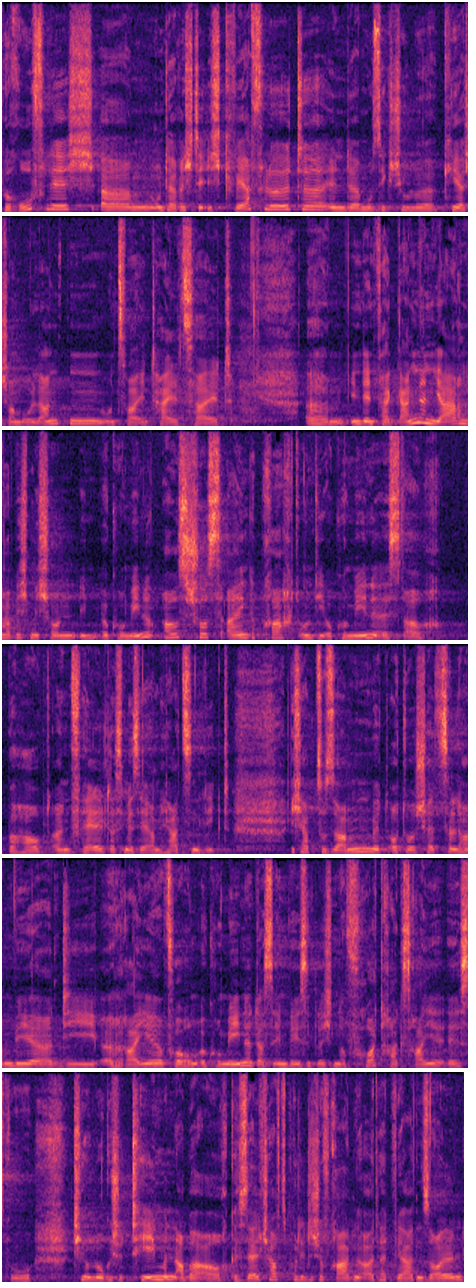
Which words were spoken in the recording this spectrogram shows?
Beruflich ähm, unterrichte ich Querflöte in der Musikschule Kirchambulanten und zwar in Teilzeit. Ähm, in den vergangenen Jahren habe ich mich schon im Ökumeneausschuss eingebracht und die Ökumene ist auch überhaupt ein Feld, das mir sehr am Herzen liegt. Ich habe zusammen mit Otto Schätzel haben wir die Reihe Forum Ökumene, das im Wesentlichen eine Vortragsreihe ist, wo theologische Themen, aber auch gesellschaftspolitische Fragen erörtert werden sollen.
